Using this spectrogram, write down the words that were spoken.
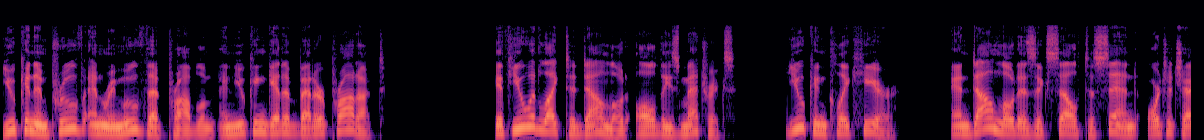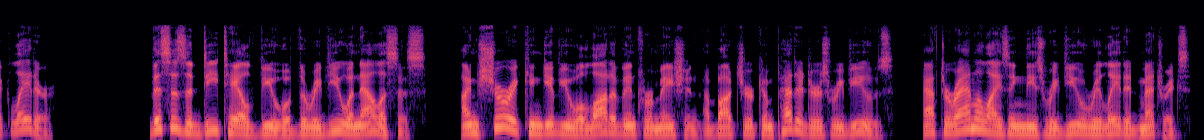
You can improve and remove that problem and you can get a better product. If you would like to download all these metrics, you can click here and download as Excel to send or to check later. This is a detailed view of the review analysis. I'm sure it can give you a lot of information about your competitors' reviews. After analyzing these review related metrics,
